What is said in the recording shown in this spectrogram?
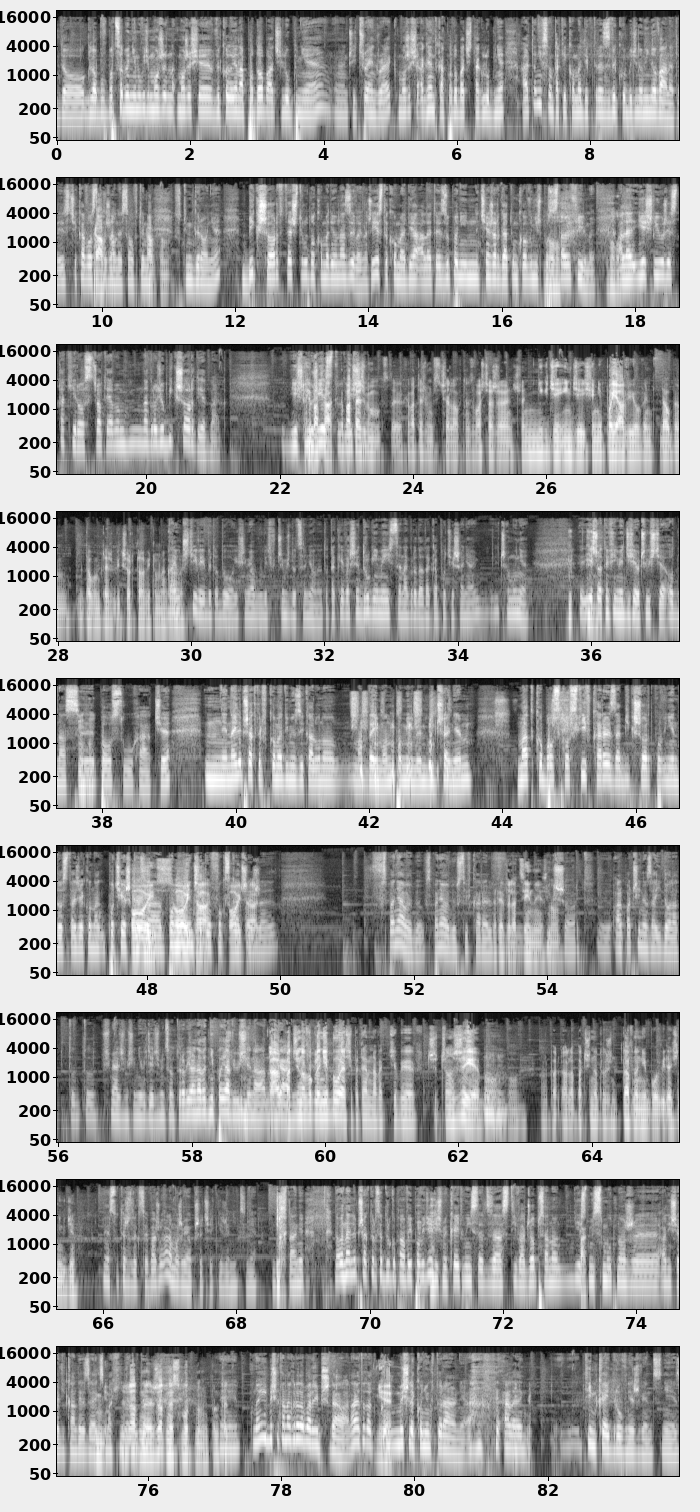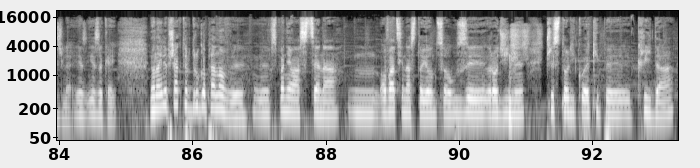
do Globów, bo co by nie mówić, może, może się wykolejona podobać lub nie, y, czyli Trainwreck, może się agentka podobać tak lub nie, ale to nie są takie komedie, które zwykły być nominowane, to jest ciekawostka, Prawda. że one są w tym, w tym gronie. Big Short też trudno komedią nazywać, znaczy jest to komedia, ale to jest zupełnie inny ciężar gatunkowy niż pozostałe filmy. No, Ale jeśli już jest taki rozstrzał, to ja bym nagrodził Big Short jednak. Jeśli chyba już jest, tak, chyba, jeśli... też bym, chyba też bym strzelał w ten, zwłaszcza, że, że nigdzie indziej się nie pojawił, więc dałbym, dałbym też Big Shortowi tą nagrodę. Najuczciwiej by to było, jeśli miałby być w czymś doceniony. To takie właśnie drugie miejsce, nagroda taka pocieszenia czemu nie? Jeszcze o tym filmie dzisiaj oczywiście od nas y, Mhm. posłuchacie. Mm, Najlepszy aktor w komedii musicalu, no Matt Damon, pomijmy milczeniem. Matko Bosko, Steve Carell za Big Short powinien dostać jako na, pocieszkę Oj, za oj, pominięcie tak, go w oj, Foxcatcherze. Wspaniały był, wspaniały był Steve Carell. Rewelacyjny jest, Big no. Short. Y, Al Pacino za Idola, to, to śmialiśmy się, nie wiedzieliśmy co on tu robi, ale nawet nie pojawił się na, na Al. Pacino w ogóle nie było, ja się pytałem nawet ciebie, czy, czy on żyje, bo, Mhm. bo Al, Pa- Al Pacino to już dawno nie było widać nigdzie. Jest tu też zlekceważył, ale może miał przecieki, że nic nie dostanie. No o najlepszej aktorce drugoplanowej powiedzieliśmy, Kate Winslet za Steve'a Jobsa, no jest Tak. mi smutno, że Alicia Vikander za Ex Machina. żadne, żadne smutno mi. Tak, E, No i by się ta nagroda bardziej przydała, no ale to tak Nie. myślę koniunkturalnie, ale Team Kate również, więc nie jest źle, jest, jest okej. No najlepszy aktor drugoplanowy, y, wspaniała scena, mm, owacje na stojąco, łzy rodziny przy stoliku ekipy Creeda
